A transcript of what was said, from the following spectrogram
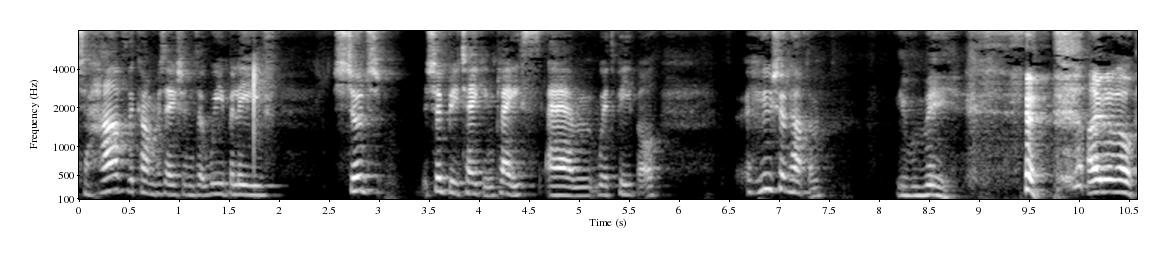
to have the conversations that we believe should should be taking place um with people. Who should have them? Even me I don't know.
